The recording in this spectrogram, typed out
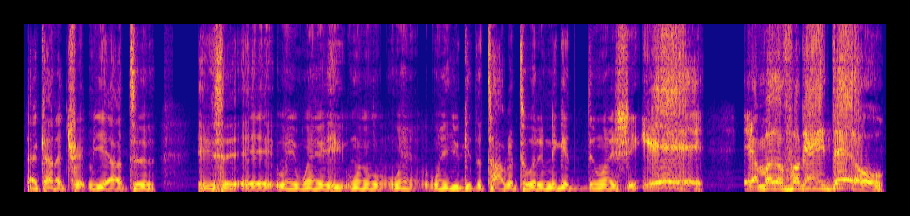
that kind of tripped me out too. He said when when he when when when you get to talking to it and to doing shit. Yeah. That motherfucker ain't that old.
